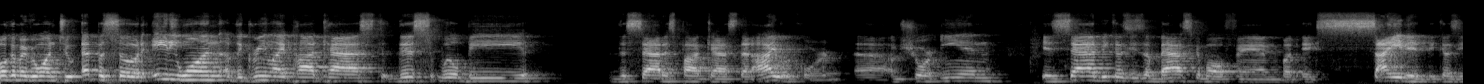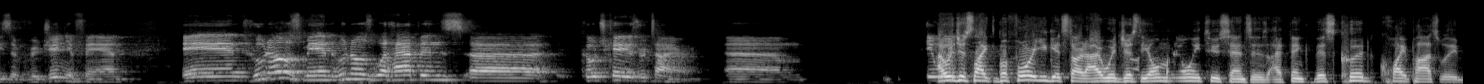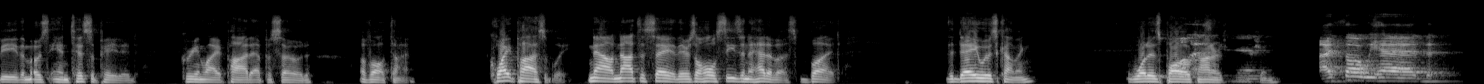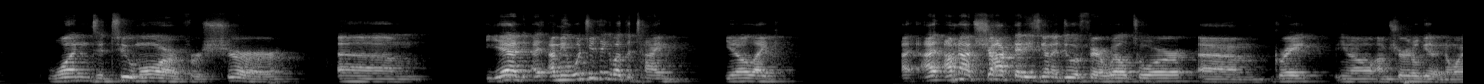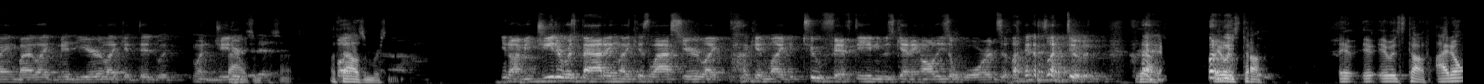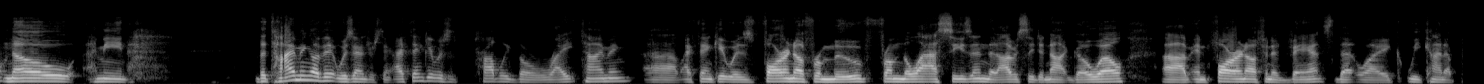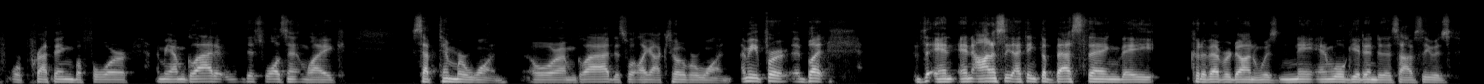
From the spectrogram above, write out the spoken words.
Welcome, everyone, to episode 81 of the Greenlight Podcast. This will be the saddest podcast that I record. Uh, I'm sure Ian is sad because he's a basketball fan, but excited because he's a Virginia fan. And who knows, man? Who knows what happens? Uh, Coach K is retiring. Um, I would just like before you get started, I would just the only my only two cents is I think this could quite possibly be the most anticipated Greenlight Pod episode of all time. Quite possibly. Now, not to say there's a whole season ahead of us, but the day was coming. What is Paul O'Connor's prediction? I thought we had one to two more for sure. Um, yeah, I, I mean, what do you think about the timing? You know, like I, I, I'm not shocked that he's going to do a farewell tour. Um, great, you know, I'm sure it'll get annoying by like mid-year, like it did with when Jeter Thousand did percent. A But- thousand percent. You know, I mean, Jeter was batting like his last year, like fucking like 250, and he was getting all these awards. it's like, dude, Yeah. it was tough. It, it, it was tough. I don't know. I mean, the timing of it was interesting. I think it was probably the right timing. Um, I think it was far enough removed from the last season that obviously did not go well, um, and far enough in advance that like we kind of were prepping before. I mean, I'm glad it this wasn't like September one, or I'm glad this was like October one. I mean, for but the, and and honestly, I think the best thing they could have ever done was name, and we'll get into this obviously, was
